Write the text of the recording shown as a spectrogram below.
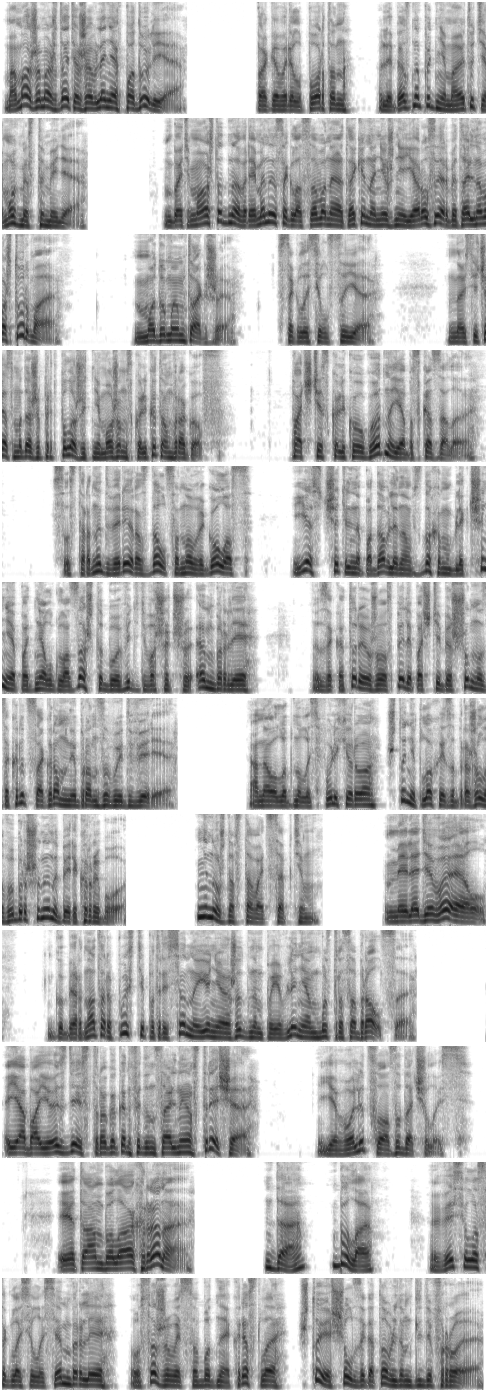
«Мы можем ожидать оживления в Подулье», — поговорил Портон, любезно поднимая эту тему вместо меня. «Быть может, одновременные согласованные атаки на нижние ярусы орбитального штурма?» «Мы думаем так же», — согласился я. «Но сейчас мы даже предположить не можем, сколько там врагов». «Почти сколько угодно, я бы сказала». Со стороны двери раздался новый голос, и я с тщательно подавленным вздохом облегчения поднял глаза, чтобы увидеть вошедшую Эмберли, за которой уже успели почти бесшумно закрыться огромные бронзовые двери. Она улыбнулась Фульхеру, что неплохо изображало выброшенную на берег рыбу. «Не нужно вставать, Септим». «Миледи Вэлл!» Губернатор, пусть и потрясённый её неожиданным появлением, быстро собрался. «Я боюсь, здесь строго конфиденциальная встреча». Его лицо озадачилось. «И там была охрана?» «Да, была». Весело согласилась Эмберли, усаживаясь в свободное кресло, что я счёл заготовленным для Дефроя.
